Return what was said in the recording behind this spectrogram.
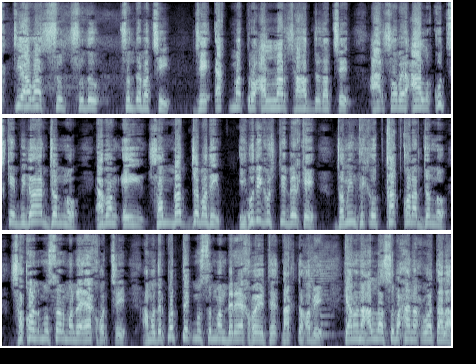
একটি আওয়াজ শুধু শুনতে পাচ্ছি। যে একমাত্র আল্লাহর সাহায্য যাচ্ছে। আর সবাই আল কুচকে বিজয়ের জন্য এবং এই সাম্রাজ্যবাদী ইহুদি গোষ্ঠীদেরকে জমিন থেকে উৎখাত করার জন্য সকল মুসলমানরা এক হচ্ছে। আমাদের প্রত্যেক মুসলমানদের এক হয়ে থাকতে হবে। কেননা আল্লাহ তাআলা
